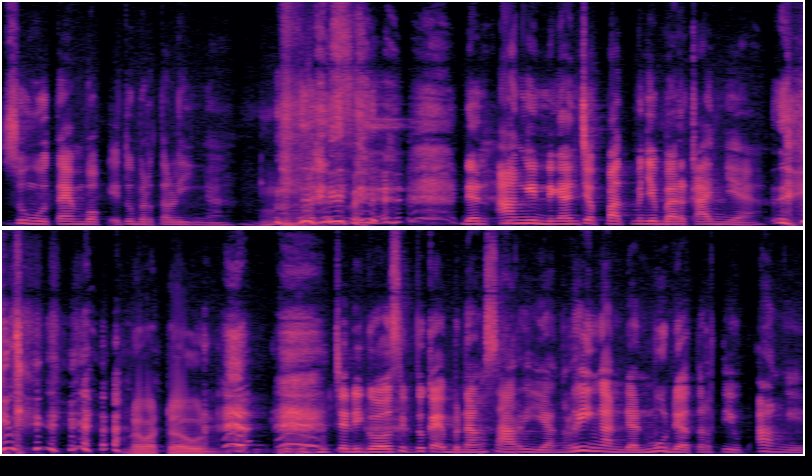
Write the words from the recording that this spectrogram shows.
Sungguh tembok itu bertelinga. Hmm. Dan angin dengan cepat menyebarkannya. lewat daun. Jadi gosip itu kayak benang sari yang ringan dan mudah tertiup angin.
